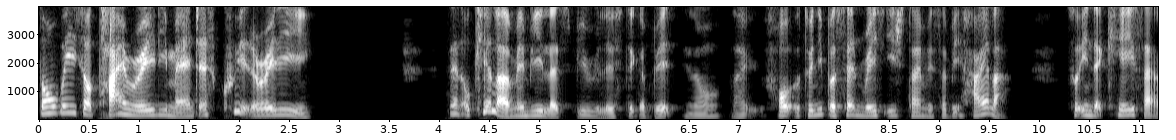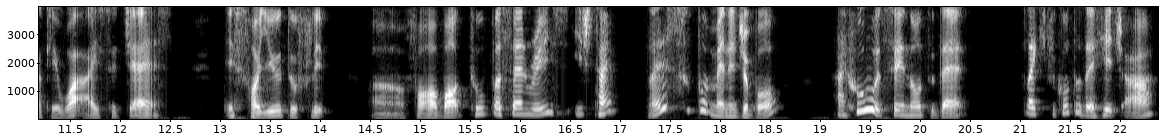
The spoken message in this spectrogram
Don't waste your time already, man. Just quit already then okay lah, maybe let's be realistic a bit, you know, like for 20% raise each time is a bit high lah. So in that case, like, okay, what I suggest is for you to flip uh, for about 2% raise each time. Like, it's super manageable. Like, who would say no to that? Like, if you go to the HR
